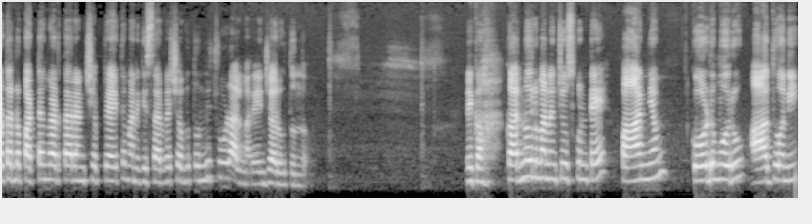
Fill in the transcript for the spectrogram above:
ఓటర్లు పట్టం కడతారని చెప్పి అయితే మనకి సర్వే చెబుతుంది. చూడాలి మరి ఏం జరుగుతుందో. ఇక కర్నూలు మనం చూసుకుంటే పాణ్యం కోడుమూరు ఆధోని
